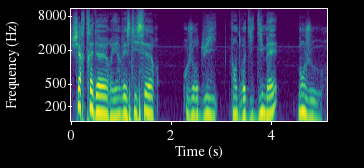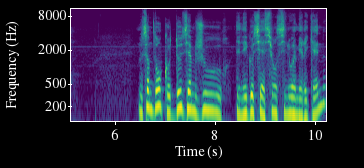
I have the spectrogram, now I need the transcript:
Chers traders et investisseurs, aujourd'hui vendredi 10 mai, bonjour. Nous sommes donc au deuxième jour des négociations sino-américaines.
